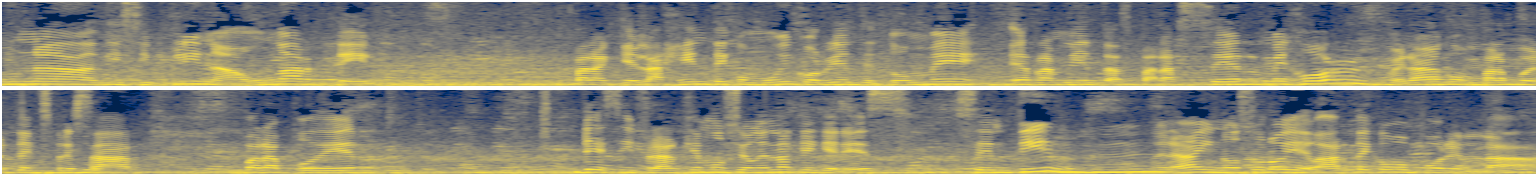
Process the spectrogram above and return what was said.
una disciplina, un arte para que la gente común y corriente tome herramientas para ser mejor, ¿verdad? Como para poderte expresar, para poder descifrar qué emoción es la que querés sentir, ¿verdad? Y no solo llevarte como por la,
